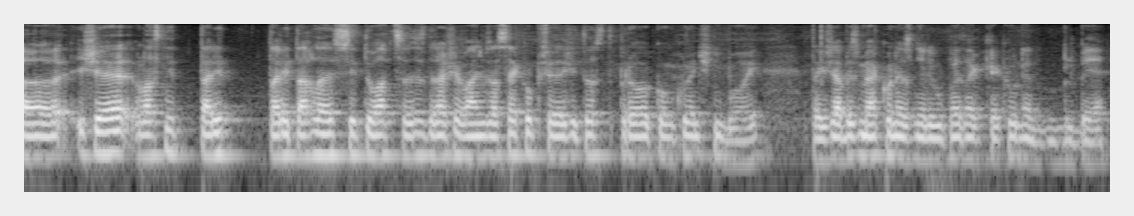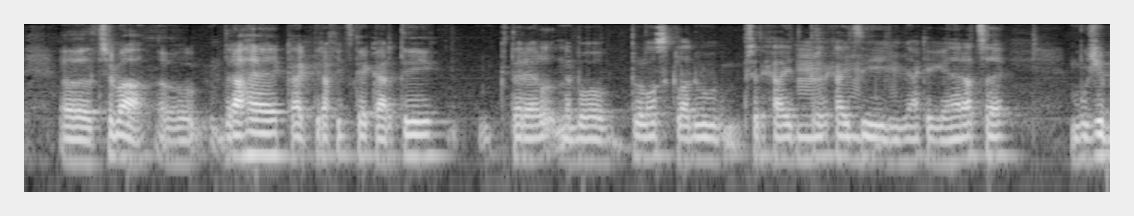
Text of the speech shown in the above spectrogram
uh, že vlastně tady, tady tahle situace s zdražováním zase jako příležitost pro konkurenční boj, takže aby jsme jako nezněli úplně tak jako blbě. Uh, třeba uh, drahé grafické karty, které, nebo plno skladů předchází, hmm. předcházející hmm. nějaké generace, může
